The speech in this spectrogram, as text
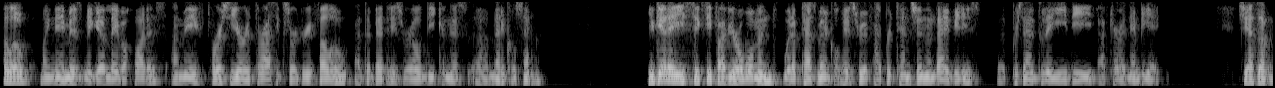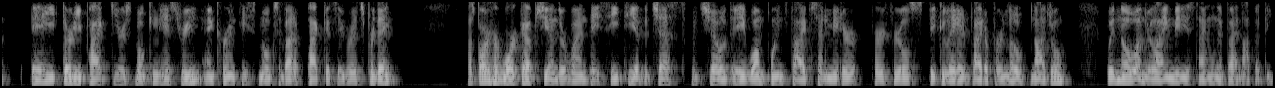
Hello, my name is Miguel Leiva Juarez. I'm a first-year thoracic surgery fellow at the Beth Israel Deaconess uh, Medical Center. You get a 65-year-old woman with a past medical history of hypertension and diabetes that presented to the ED after an MVA. She has a, a 30-pack year smoking history and currently smokes about a pack of cigarettes per day. As part of her workup, she underwent a CT of the chest, which showed a 1.5 centimeter peripheral spiculated right upper lobe nodule with no underlying mediastinal lymphadenopathy.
